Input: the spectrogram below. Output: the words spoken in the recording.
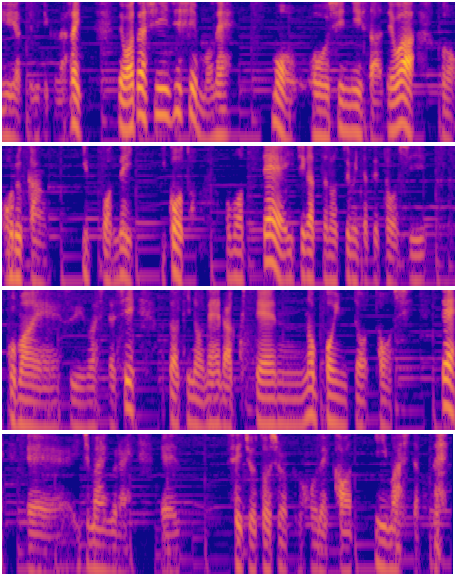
やってみてください。で、私自身もね、もう、新 NISA では、このオルカン1本でいこうと思って、1月の積み立て投資5万円済みましたし、あとは昨日ね、楽天のポイント投資で、えー、1万円ぐらい、えー成長投資枠の方で変わりましたので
